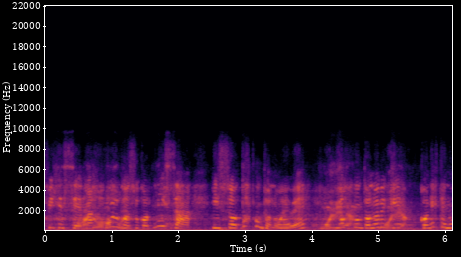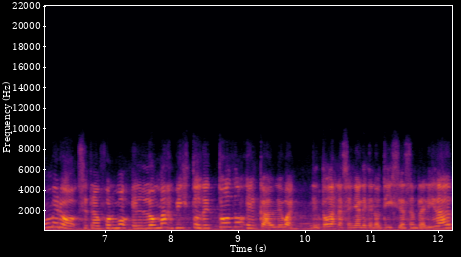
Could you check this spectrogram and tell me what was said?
fíjese, Majul con su cornisa hizo 2.9. 2.9 que bien. con este número se transformó en lo más visto de todo el cable. Bueno, de todas las señales de noticias en realidad,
